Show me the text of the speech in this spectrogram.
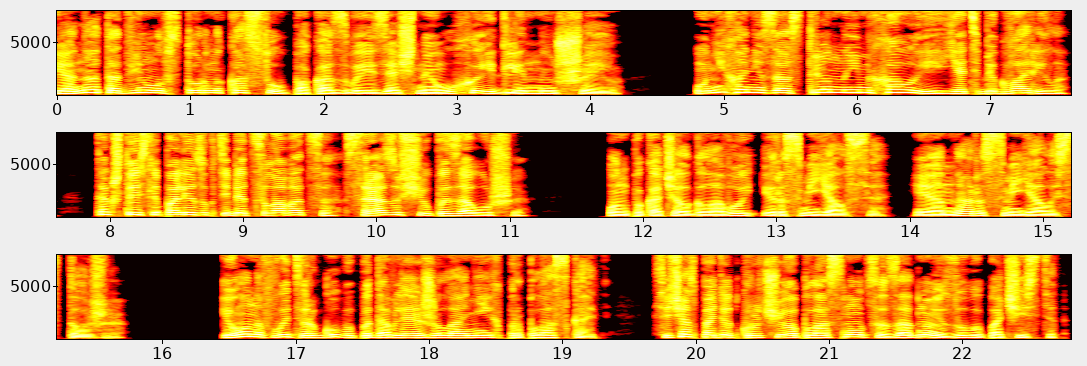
и она отодвинула в сторону косу, показывая изящное ухо и длинную шею. У них они заостренные меховые, я тебе говорила. Так что если полезу к тебе целоваться, сразу щупай за уши». Он покачал головой и рассмеялся, и она рассмеялась тоже. Ионов вытер губы, подавляя желание их прополоскать. Сейчас пойдет к ручью ополоснуться, заодно и зубы почистит.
